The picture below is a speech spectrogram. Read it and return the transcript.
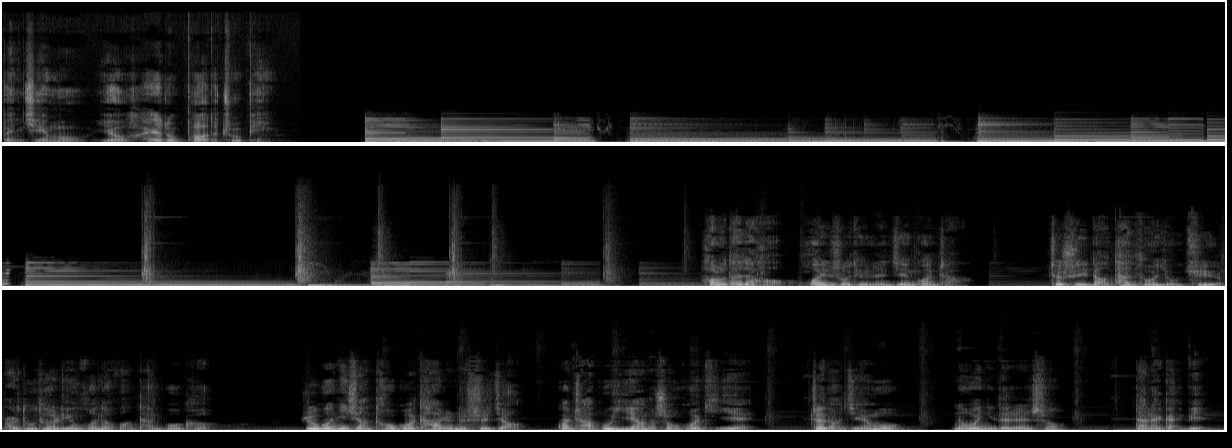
本节目由 HelloPod 出品。Hello，大家好，欢迎收听《人间观察》，这是一档探索有趣而独特灵魂的访谈播客。如果你想透过他人的视角观察不一样的生活体验，这档节目能为你的人生带来改变。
